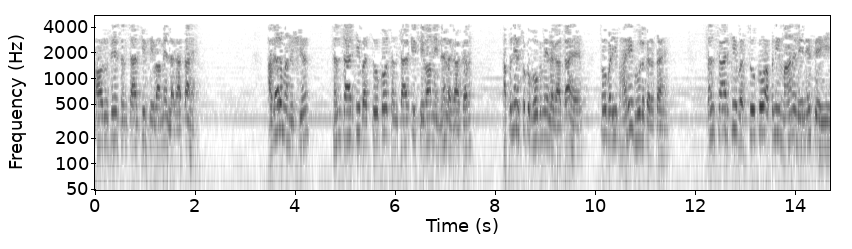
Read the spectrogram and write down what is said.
और उसे संसार की सेवा में लगाता है। अगर मनुष्य संसार की वस्तु को संसार की सेवा में न लगाकर अपने सुख भोग में लगाता है तो बड़ी भारी भूल करता है। संसार की वस्तु को अपनी मान लेने से ही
